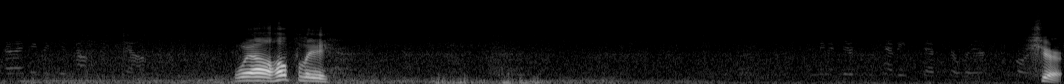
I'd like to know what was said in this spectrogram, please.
And I think we can help Michelle. Well, hopefully, I mean, if there's some heavy stuff to lift. of course. sure.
